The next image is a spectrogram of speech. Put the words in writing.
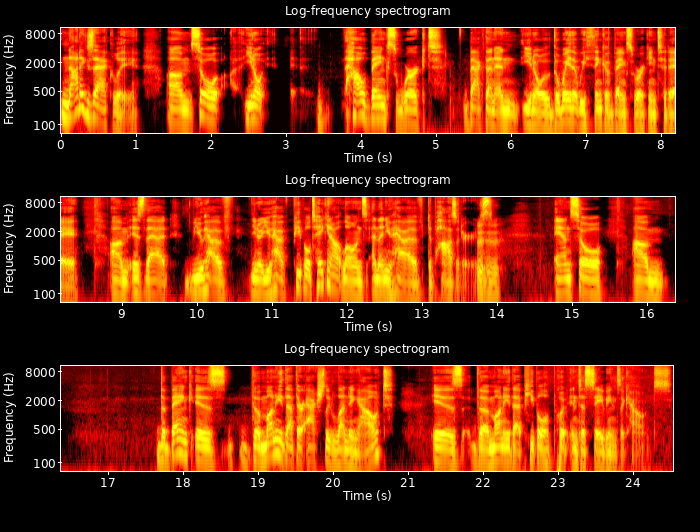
Not exactly. Um, so, you know, how banks worked back then, and you know, the way that we think of banks working today, um, is that you have, you know, you have people taking out loans, and then you have depositors, and so. Um, the bank is the money that they're actually lending out is the money that people put into savings accounts.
